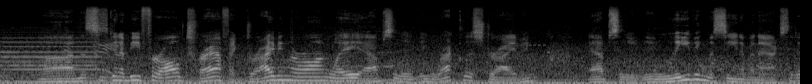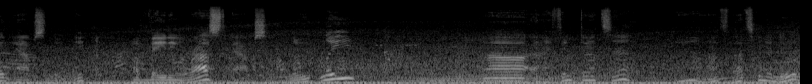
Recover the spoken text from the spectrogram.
Uh, and this is going to be for all traffic. Driving the wrong way, absolutely. Reckless driving, absolutely. Leaving the scene of an accident, absolutely. Evading arrest, absolutely. Uh, and I think that's it. Yeah, that's, that's going to do it.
